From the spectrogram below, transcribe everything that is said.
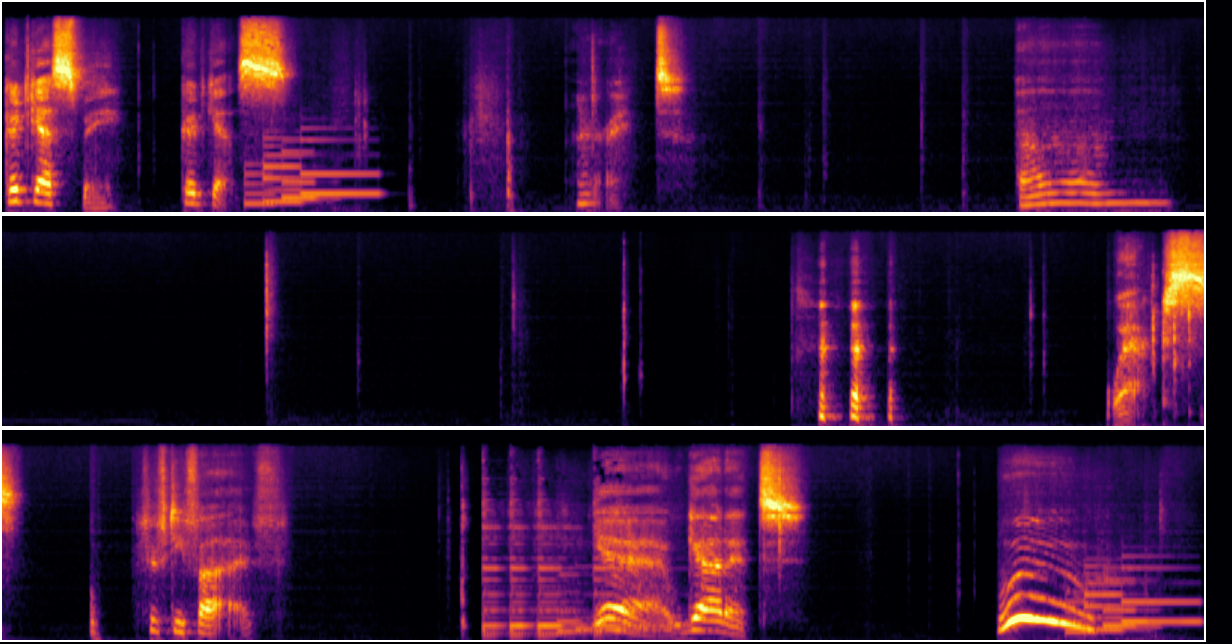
Good guess, me. Good guess. Alright. Um... Wax. 55. Yeah, we got it. Woo!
